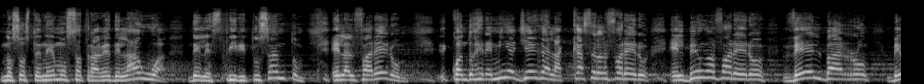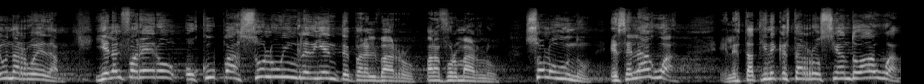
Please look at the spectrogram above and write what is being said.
Nos sostenemos a través del agua, del Espíritu Santo. El alfarero, cuando Jeremías llega a la casa del alfarero, él ve un alfarero, ve el barro, ve una rueda. Y el alfarero ocupa solo un ingrediente para el barro, para formarlo. Solo uno, es el agua. Él está, tiene que estar rociando agua.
